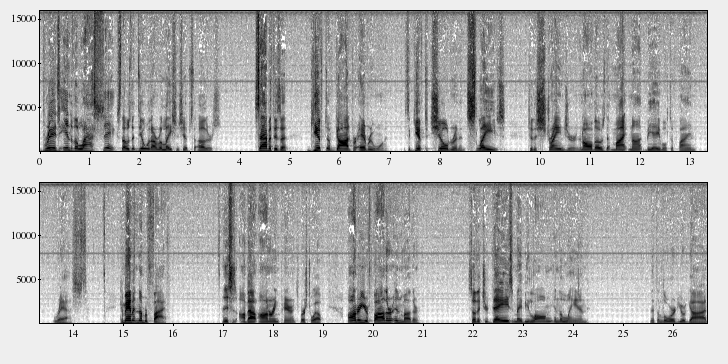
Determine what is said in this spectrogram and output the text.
bridge into the last six, those that deal with our relationships to others. Sabbath is a gift of God for everyone. It's a gift to children and slaves, to the stranger, and all those that might not be able to find rest. Commandment number five. This is about honoring parents. Verse 12. Honor your father and mother so that your days may be long in the land that the Lord your God,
